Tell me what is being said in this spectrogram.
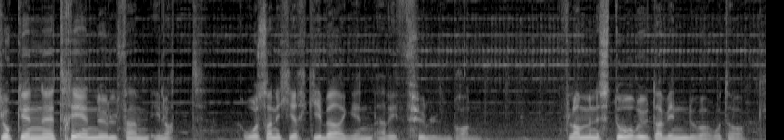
Klokken 3.05 i natt. Åsane kirke i Bergen er i full brann. Flammene står ut av vinduer og tak.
